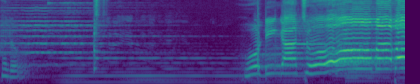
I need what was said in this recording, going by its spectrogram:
হ্যালো। হো ডিঙ্গা চো বাবা।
